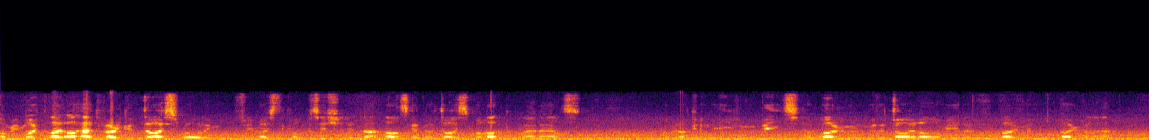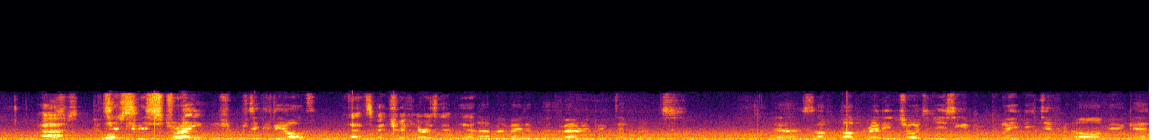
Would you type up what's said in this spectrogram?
I mean, my, I, I had very good dice rolling through most of the competition. In that last game, my dice, my luck ran out. I mean, I couldn't even beat a bowman with a Dine army and a bowman overlap. Uh, was whoops. particularly strange, particularly odd. That's a bit trickier, isn't it? Yeah. that would have made a very big difference. Yeah, so I've, I've really enjoyed using a completely different army again.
